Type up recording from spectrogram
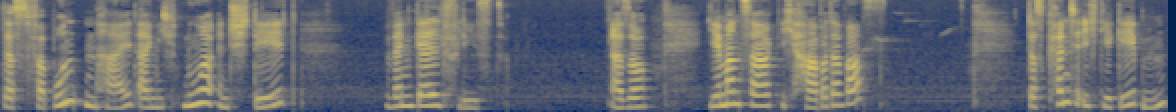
dass Verbundenheit eigentlich nur entsteht, wenn Geld fließt. Also jemand sagt, ich habe da was, das könnte ich dir geben,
